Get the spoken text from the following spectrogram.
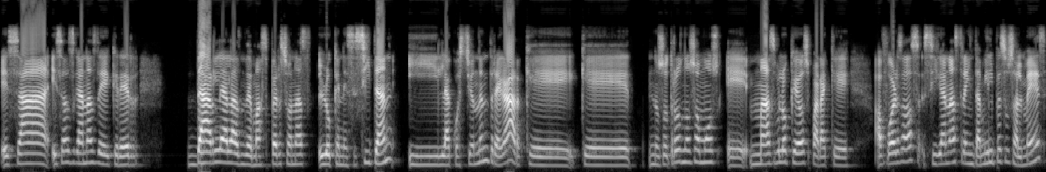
esa, esas ganas de querer darle a las demás personas lo que necesitan y la cuestión de entregar, que, que nosotros no somos eh, más bloqueos para que a fuerzas, si ganas 30 mil pesos al mes,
